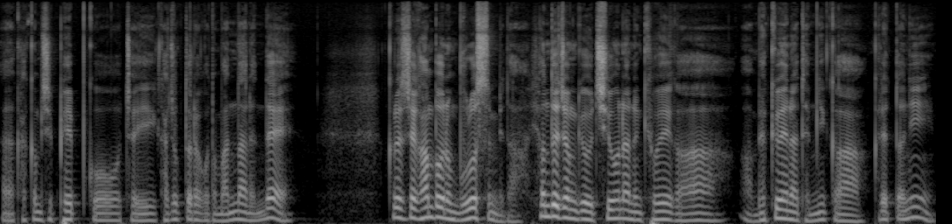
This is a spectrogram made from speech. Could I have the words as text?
아, 가끔씩 뵙고 저희 가족들하고도 만나는데 그래서 제가 한 번은 물었습니다. 현대전교 지원하는 교회가 아, 몇 교회나 됩니까? 그랬더니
